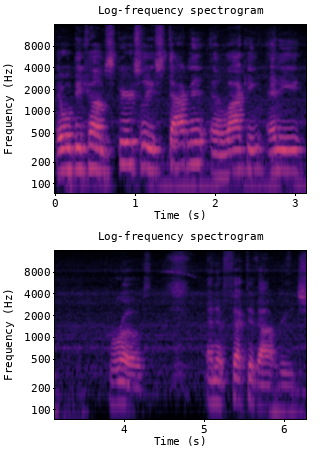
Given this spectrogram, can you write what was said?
It will become spiritually stagnant and lacking any growth and effective outreach.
